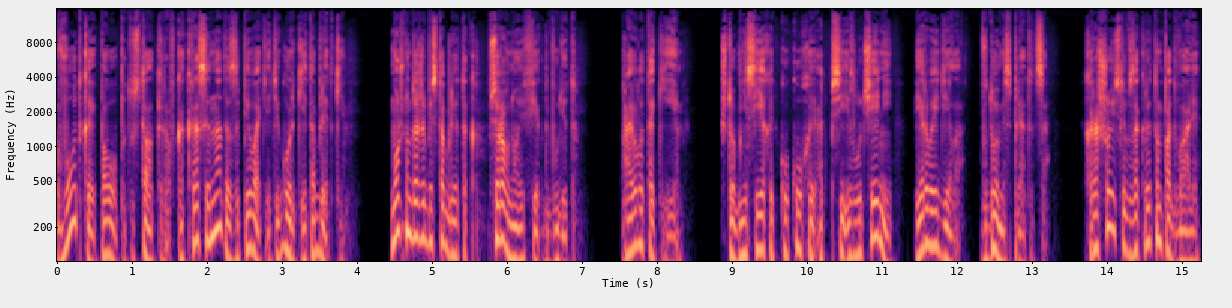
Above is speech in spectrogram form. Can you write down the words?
Водкой, по опыту сталкеров, как раз и надо запивать эти горькие таблетки. Можно даже без таблеток, все равно эффект будет. Правила такие. Чтобы не съехать кукухой от пси-излучений, первое дело — в доме спрятаться. Хорошо, если в закрытом подвале,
